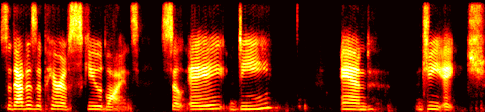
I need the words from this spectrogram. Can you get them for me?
So that is a pair of skewed lines. So AD and GH.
